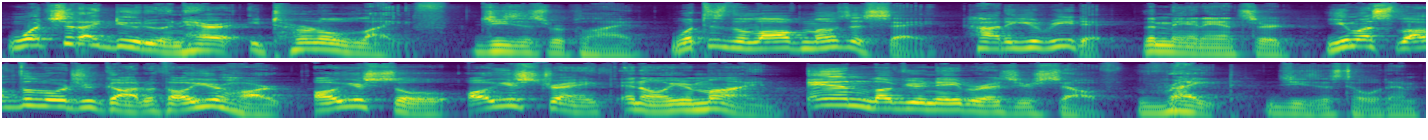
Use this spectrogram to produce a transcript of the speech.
what should I do to inherit eternal life? Jesus replied, What does the law of Moses say? How do you read it? The man answered, You must love the Lord your God with all your heart, all your soul, all your strength, and all your mind, and love your neighbor as yourself. Right, Jesus told him.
